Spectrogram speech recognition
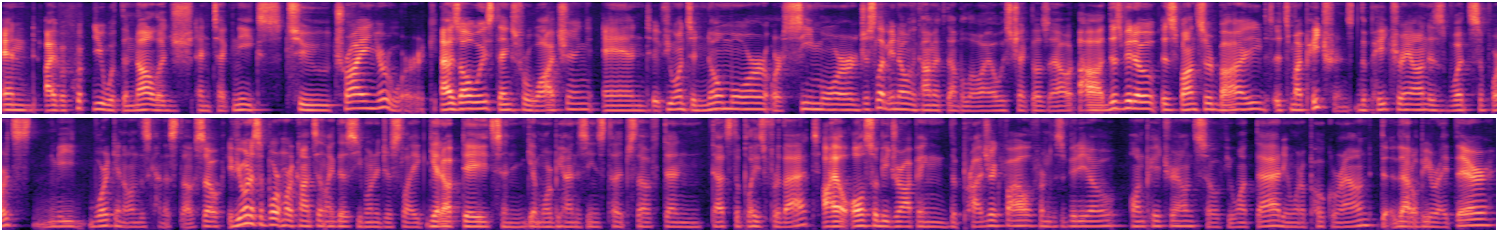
and I've equipped you with the knowledge and techniques to try in your work. As always, thanks for watching. And if you want to know more or see more, just let me know in the comments down below. I always check those out. Uh, this video is sponsored by, it's my patrons. The Patreon is what supports me working on this kind of stuff. So if you want to support more content like this, you want to just like get updates and get more behind the scenes type stuff, then that's the place for that. I'll also be dropping the project file from this video on Patreon. So if you want that you want to poke around, th that'll be right there.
